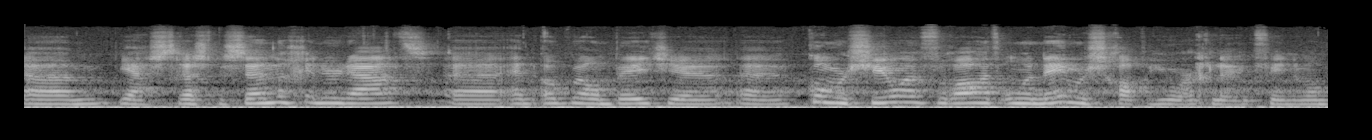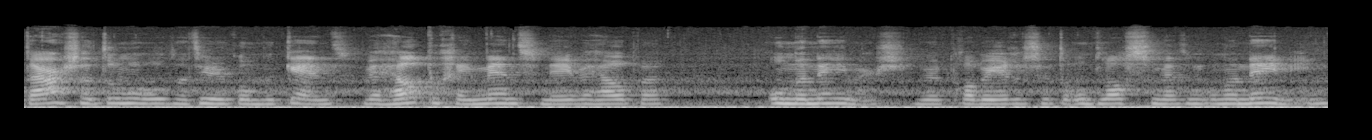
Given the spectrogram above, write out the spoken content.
Um, ja, stressbestendig inderdaad. Uh, en ook wel een beetje commercieel en vooral het ondernemerschap heel erg leuk vinden. Want daar staat Dommerholt natuurlijk onbekend. We helpen geen mensen, nee, we helpen ondernemers. We proberen ze te ontlasten met een onderneming.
